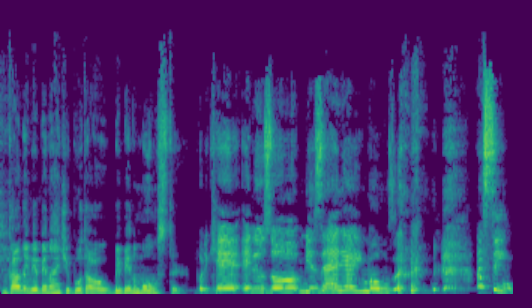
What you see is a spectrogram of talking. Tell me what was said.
Não tava nem bebendo a Red Bull, tava bebendo Monster. Porque ele usou miséria em Monza. Assim,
